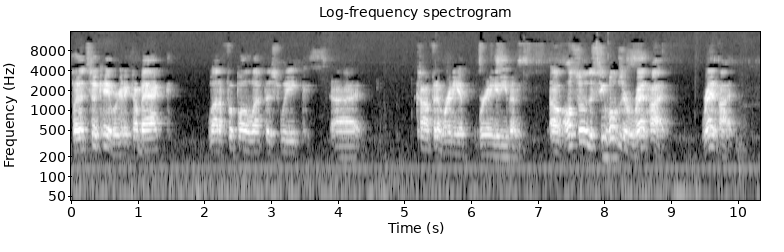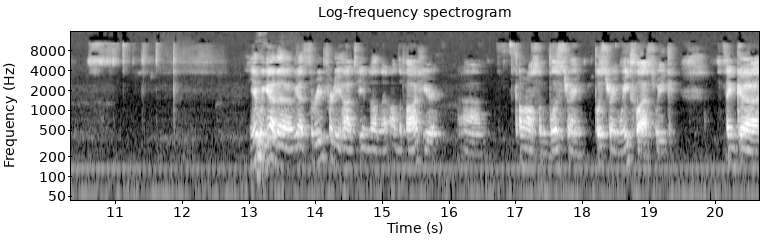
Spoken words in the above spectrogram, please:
But it's okay. We're going to come back. A lot of football left this week. Uh, confident we're going to get we're going to get even. Oh, also, the Seawolves are red hot, red hot. Yeah, we got uh, we got three pretty hot teams on the on the pod here. Um, coming off some blistering blistering weeks last week. I think uh,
